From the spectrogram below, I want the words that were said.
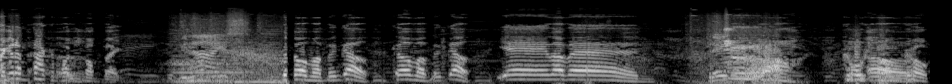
I gotta pack a punch something. Be nice. Go, Muffin, go. Go, Muffin, go. Yay, Muffin! They, Go, Tom, Oh. go.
